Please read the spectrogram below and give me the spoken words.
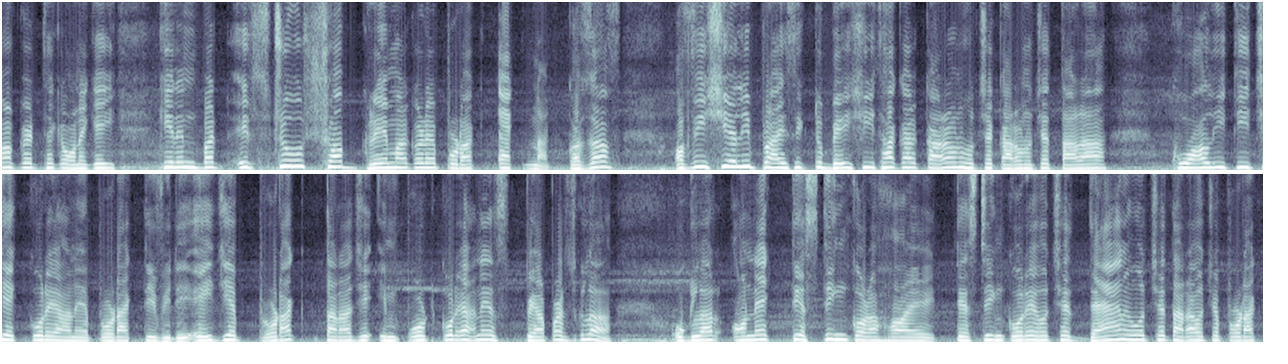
মার্কেট থেকে অনেকেই কিনেন বাট ইটস ট্রু সব গ্রে মার্কেটের প্রোডাক্ট এক না। কজ অফ অফিসিয়ালি প্রাইস একটু বেশি থাকার কারণ হচ্ছে কারণ হচ্ছে তারা কোয়ালিটি চেক করে আনে প্রোডাক্টিভিটি এই যে প্রোডাক্ট তারা যে ইম্পোর্ট করে আনে স্পেয়ার পার্টসগুলো ওগুলার অনেক টেস্টিং করা হয়। টেস্টিং করে হচ্ছে দেন হচ্ছে তারা হচ্ছে প্রোডাক্ট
